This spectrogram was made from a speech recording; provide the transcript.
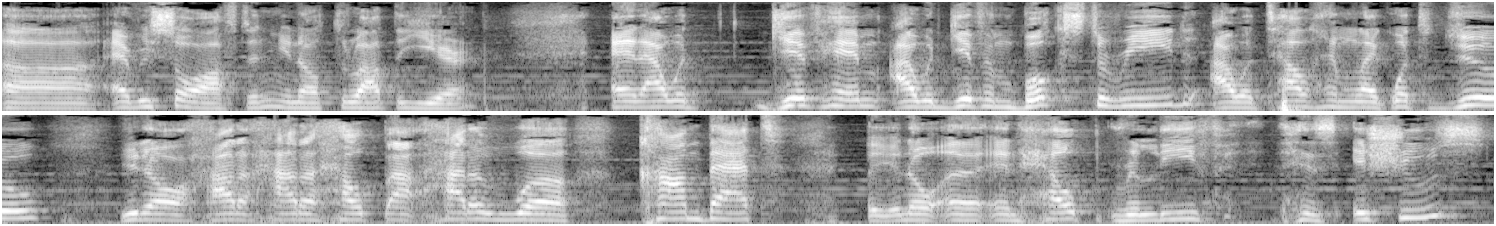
uh, every so often, you know, throughout the year, and I would give him I would give him books to read. I would tell him like what to do, you know, how to how to help out, how to uh, combat, you know, uh, and help relieve his issues,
